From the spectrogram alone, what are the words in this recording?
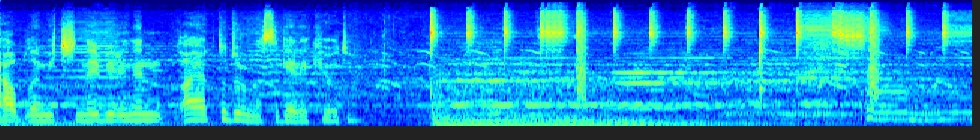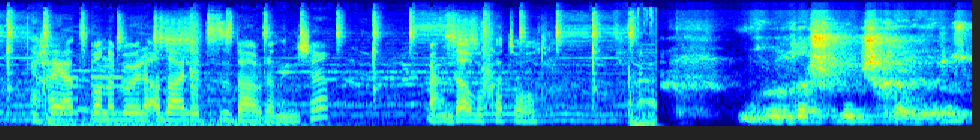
Ablam içinde birinin ayakta durması gerekiyordu. Hayat bana böyle adaletsiz davranınca ben de avukat oldum. Burada şunu çıkarıyoruz.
